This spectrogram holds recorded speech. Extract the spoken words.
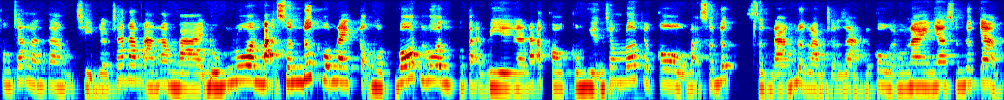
không chắc là tăng chỉ được chắc đáp án làm bài đúng luôn. Bạn Xuân Đức hôm nay cộng một vote luôn tại vì là đã có cống hiến trong lớp cho cô. Bạn Xuân Đức xứng đáng được làm trợ giảng với cô ngày hôm nay nha Xuân Đức nha.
